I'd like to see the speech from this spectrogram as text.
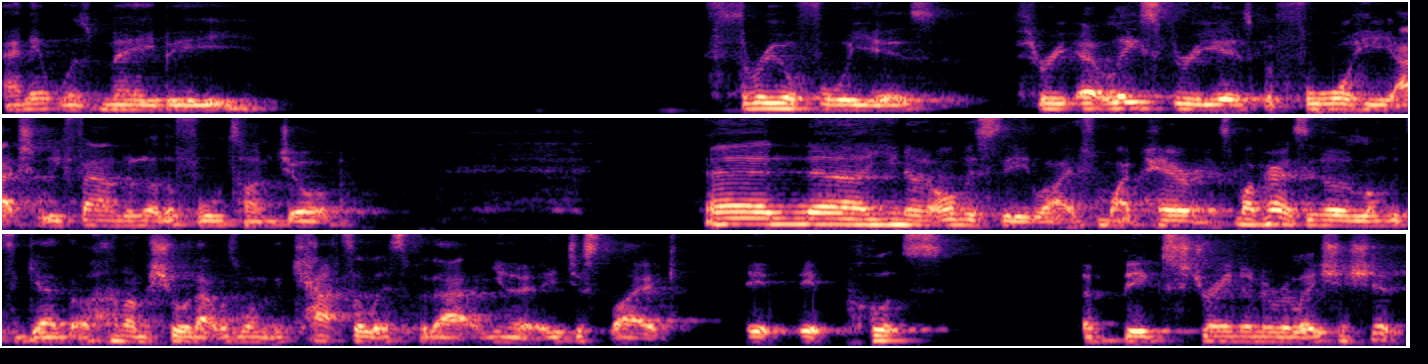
and it was maybe three or four years, three at least three years before he actually found another full time job. And uh, you know, obviously, like for my parents, my parents are no longer together, and I'm sure that was one of the catalysts for that. You know, it just like it it puts a big strain on a relationship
